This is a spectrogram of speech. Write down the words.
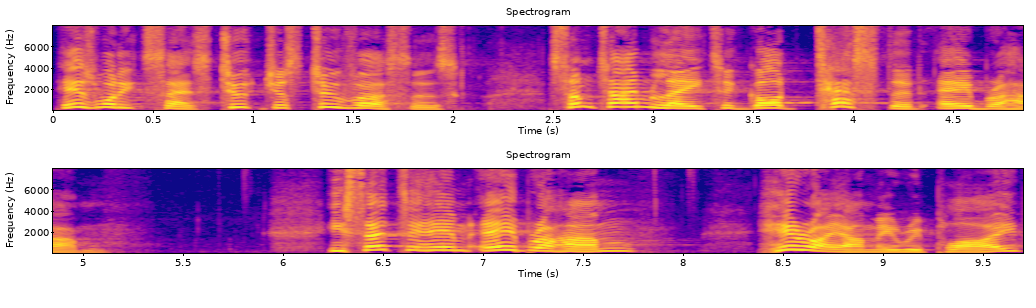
Here's what it says two, just two verses. Sometime later, God tested Abraham. He said to him, Abraham, here I am, he replied.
